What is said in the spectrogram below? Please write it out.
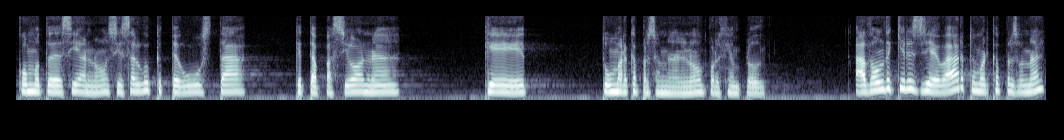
como te decía, ¿no? Si es algo que te gusta, que te apasiona, que tu marca personal, ¿no? Por ejemplo, ¿a dónde quieres llevar tu marca personal?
